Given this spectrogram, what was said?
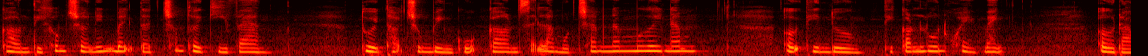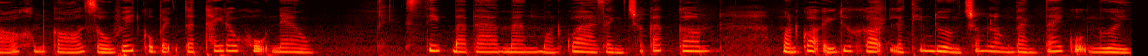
Con thì không trở nên bệnh tật trong thời kỳ vàng. Tuổi thọ trung bình của con sẽ là 150 năm Ở thiên đường thì con luôn khỏe mạnh. Ở đó không có dấu vết của bệnh tật hay đau khổ nào. Steve Baba mang món quà dành cho các con. Món quà ấy được gọi là thiên đường trong lòng bàn tay của người.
